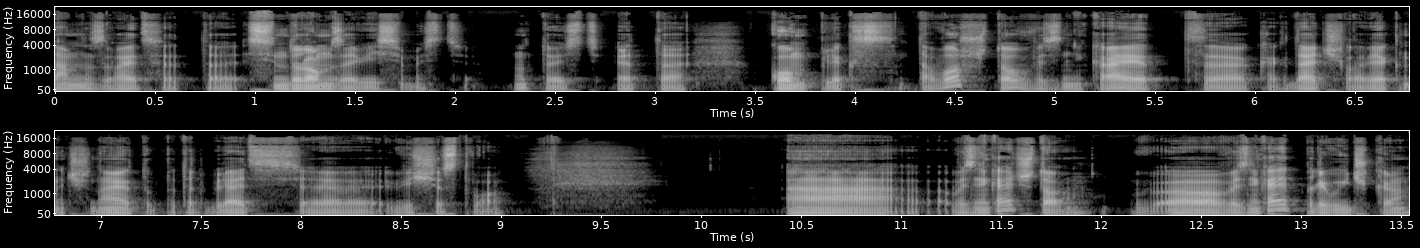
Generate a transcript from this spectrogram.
там называется это синдром зависимости. Ну, то есть это комплекс того, что возникает, э, когда человек начинает употреблять э, вещество. А возникает что? Э, возникает привычка,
